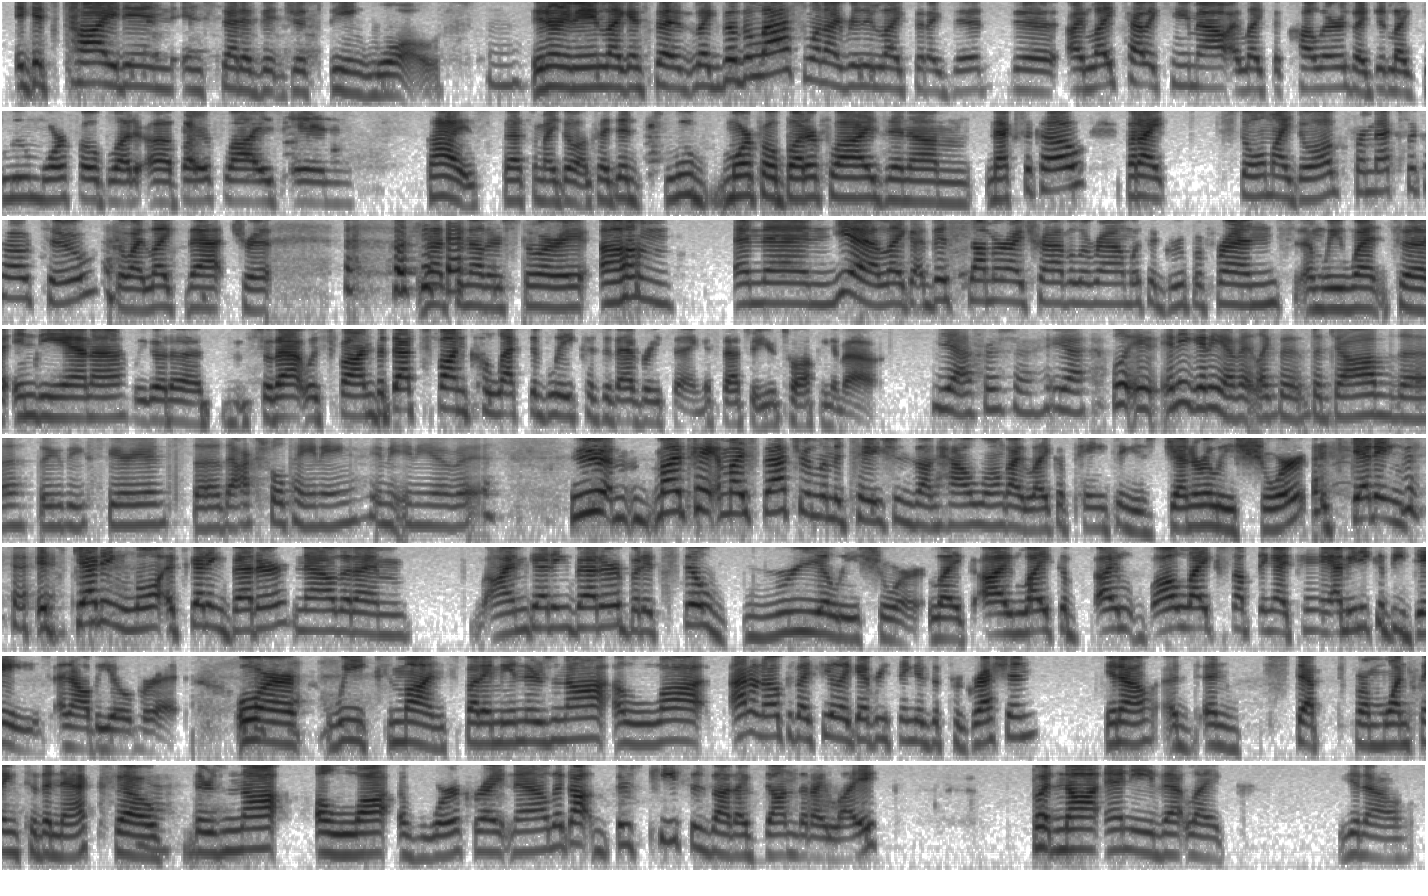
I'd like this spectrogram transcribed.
it gets tied in instead of it just being walls. Mm. you know what i mean? Like instead like the, the last one i really liked that i did the i liked how it came out. I liked the colors. I did like blue morpho blood uh, butterflies in guys that's my dogs. I did blue morpho butterflies in um mexico but i stole my dog from mexico too so i like that trip. Okay. that's another story. Um and then yeah like this summer i travel around with a group of friends and we went to indiana. We go to so that was fun but that's fun collectively because of everything if that's what you're talking about. Yeah for sure. Yeah. Well any any of it like the the job the the, the experience the the actual painting any any of it yeah, my paint, my stature limitations on how long I like a painting is generally short. It's getting, it's getting long. It's getting better now that I'm I'm getting better, but it's still really short. Like I like a, I I'll like something I paint. I mean, it could be days and I'll be over it, or weeks, months. But I mean, there's not a lot. I don't know because I feel like everything is a progression, you know, and, and step from one thing to the next. So yeah. there's not a lot of work right now. Like got there's pieces that I've done that I like, but not any that like, you know,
